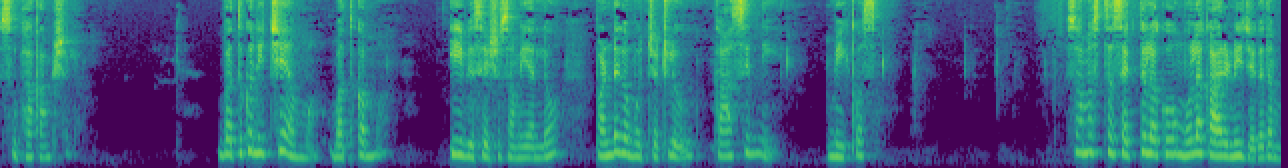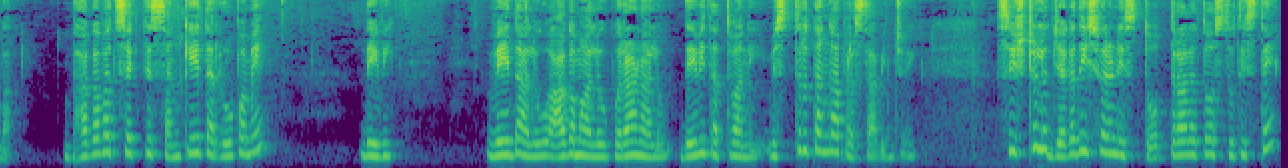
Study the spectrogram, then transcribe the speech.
శుభాకాంక్షలు. బతుకునిచ్చే అమ్మ బతుకమ్మ. ఈ విశేష సమయంలో పండుగ ముచ్చట్లు కాసిన్ని మీకోసం. సమస్త శక్తులకు మూలకారిణి జగదంబ. భగవత్ శక్తి సంకేత రూపమే దేవి. వేదాలు ఆగమాలు పురాణాలు దేవితత్వాన్ని విస్తృతంగా ప్రస్తావించాయి. శిష్టులు జగదీశ్వరుని స్తోత్రాలతో స్తుతిస్తే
